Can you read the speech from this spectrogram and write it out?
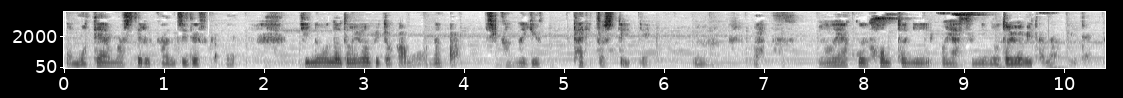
ー、持て余してる感じですかね。昨日の土曜日とかも、なんか、時間がゆったりとしていて、うん、あ、ようやく本当にお休みの土曜日だな、みたいな。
